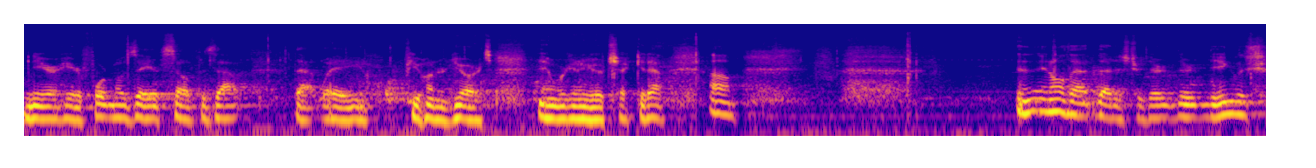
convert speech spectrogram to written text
near here. Fort Mose itself is out that way, a few hundred yards, and we're going to go check it out. Um, and, and all that, that is true. They're, they're, the English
